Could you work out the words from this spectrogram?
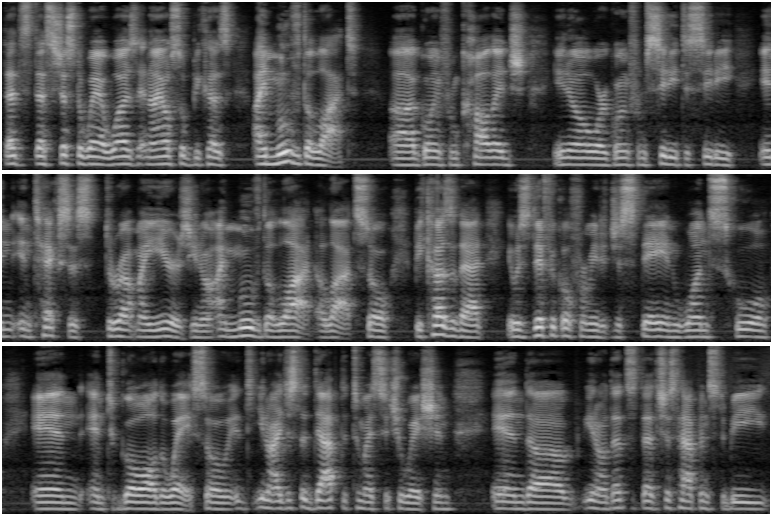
that's that's just the way I was, and I also because I moved a lot uh, going from college, you know, or going from city to city in, in Texas throughout my years. You know, I moved a lot, a lot. So because of that, it was difficult for me to just stay in one school and and to go all the way. So it, you know, I just adapted to my situation, and uh, you know, that's that just happens to be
